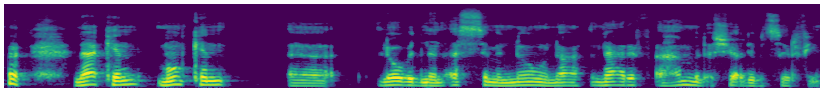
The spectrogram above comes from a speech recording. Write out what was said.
لكن ممكن آه لو بدنا نقسم النوم ونعرف أهم الأشياء اللي بتصير فيه.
